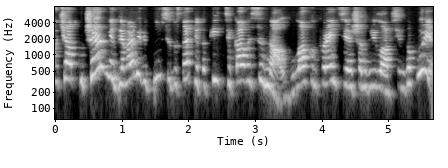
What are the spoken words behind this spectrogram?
початку червня для мене відбувся достатньо такий цікавий сигнал. Була конференція Шангріла в Сінгапурі.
